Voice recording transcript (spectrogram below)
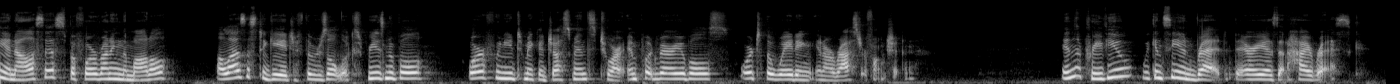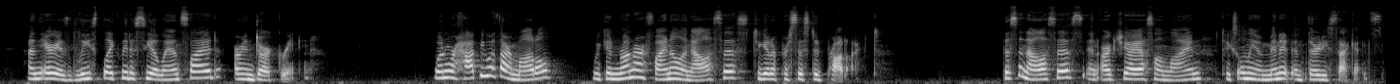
the analysis before running the model allows us to gauge if the result looks reasonable or if we need to make adjustments to our input variables or to the weighting in our raster function. In the preview, we can see in red the areas at high risk, and the areas least likely to see a landslide are in dark green. When we're happy with our model, we can run our final analysis to get a persisted product. This analysis in ArcGIS Online takes only a minute and 30 seconds,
